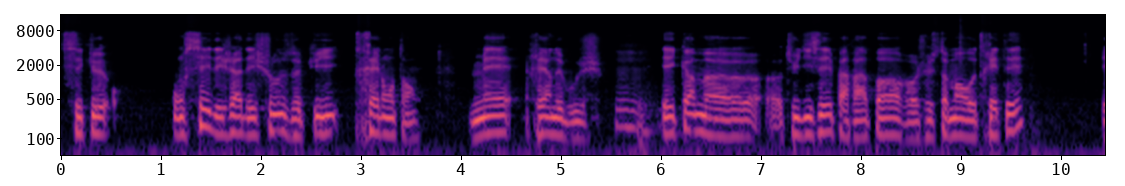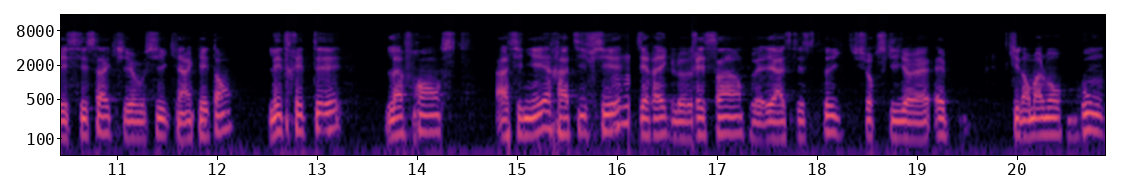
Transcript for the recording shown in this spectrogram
c'est que on sait déjà des choses depuis très longtemps, mais rien ne bouge. Mhm. Et comme euh, tu disais par rapport justement aux traités, et c'est ça qui est aussi qui est inquiétant, les traités, la France a signé, ratifié des règles très simples et assez strictes sur ce qui euh, est, ce qui est normalement bon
